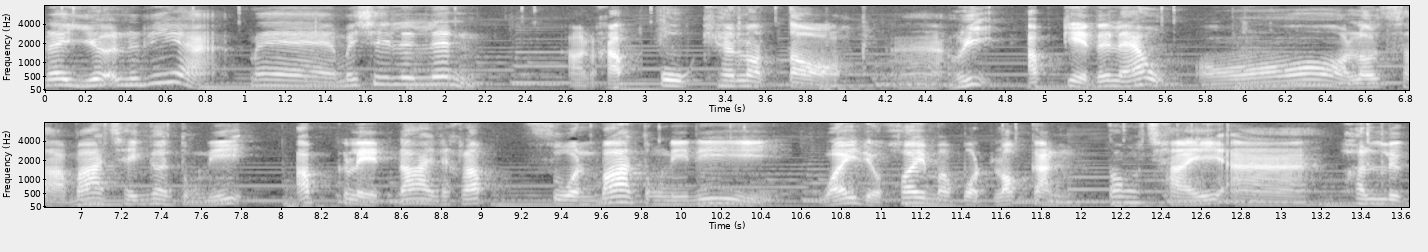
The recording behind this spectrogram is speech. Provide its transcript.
ได้เยอะเลยเนี่ยแม่ไม่ใช่เล่นๆเอาละครับปลูกแครอทต่ออ่าเฮ้ยอัปเกรดได้แล้วอ๋อเราสามารถใช้เงินตรงนี้อัปเกรดได้นะครับ ส่วนบ้านตรงนี้นี่ไว้เดี๋ยวค่อยมาบดล็อกกัน ต้องใช้อ่าผลึก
